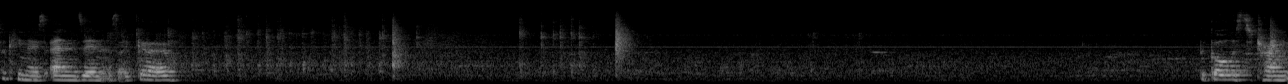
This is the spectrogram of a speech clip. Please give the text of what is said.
tucking those ends in as I go. The goal is to try and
